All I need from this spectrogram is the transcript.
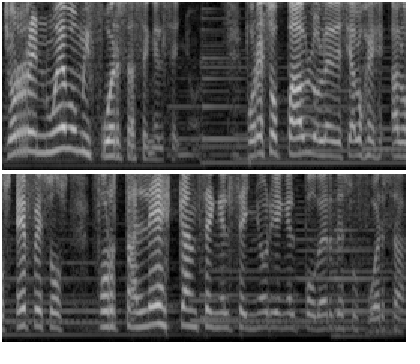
Yo renuevo mis fuerzas en el Señor. Por eso Pablo le decía a los, a los éfesos, fortalezcanse en el Señor y en el poder de su fuerza.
